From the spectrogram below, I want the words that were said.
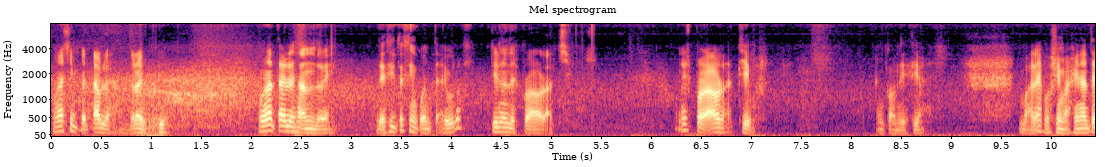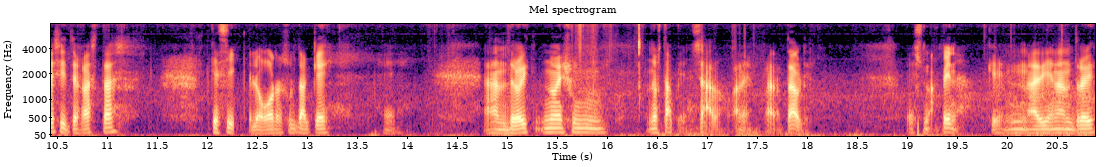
una simple tablet Android, Una tablet Android de 150 euros tiene un explorador de archivos. Un explorador de archivos en condiciones. Vale, pues imagínate si te gastas que sí, que luego resulta que eh, Android no es un no está pensado ¿vale? para tablet. Es una pena que nadie en Android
